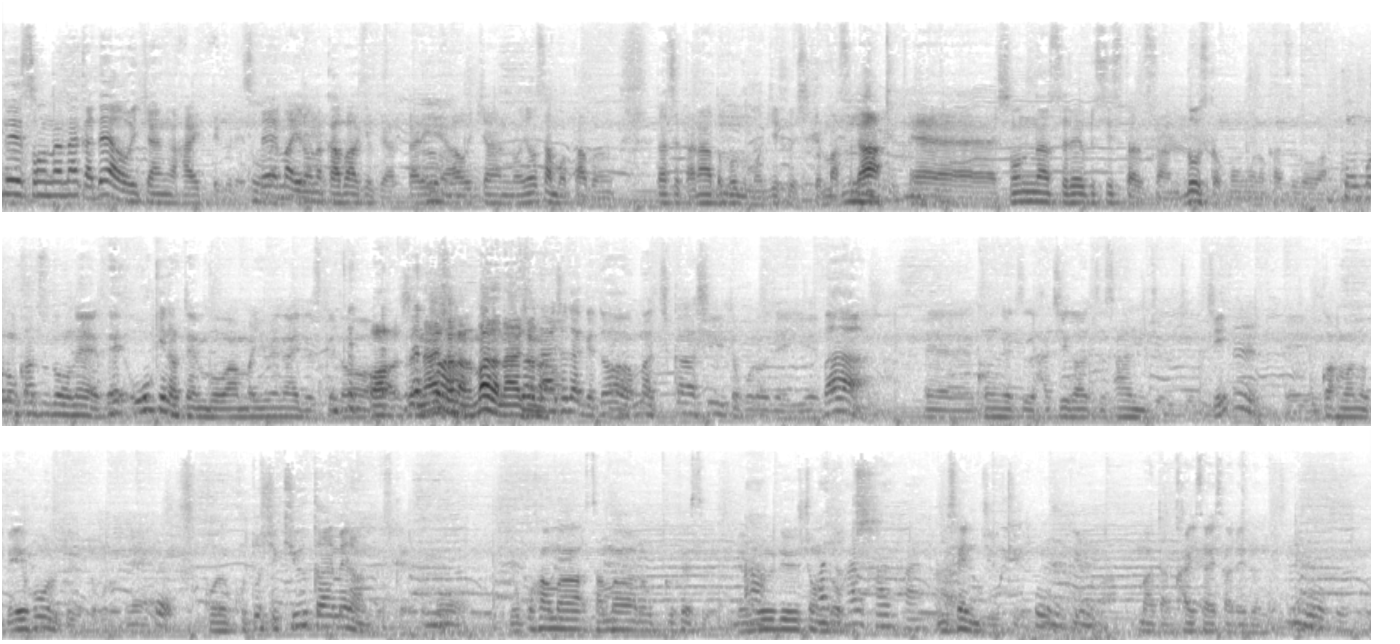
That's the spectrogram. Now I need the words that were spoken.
ででそんな中で葵ちゃんが入ってくれて、まあ、いろんなカバー曲やったり、うん。葵ちゃんの良さも多分出せたなと僕も自負してますが、えーそんなスレーブシスターズさんどうですか今後の活動は？今後の活動ねえ大きな展望はあんま言えないですけど。あそれ内緒なの？まだ内緒なの？内緒だけど、まあ、近しいところで言えば、えー今月8月31日、えー横浜のベイホールというところでこれ今年9回目なんですけれども、横浜サマーロックフェスレボリューションロックス2019っていうのがまた開催されるんですね、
